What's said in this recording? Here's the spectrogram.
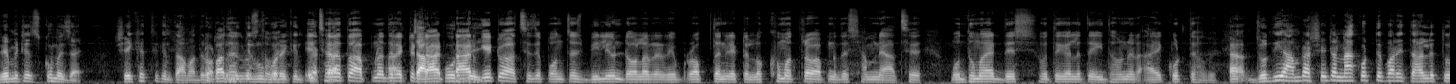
রেমিটেন্স কমে যায় সেই ক্ষেত্রে কিন্তু আমাদের অর্থনীতির উপরে কিন্তু এছাড়া তো আপনাদের একটা। টার্গেটও আছে যে পঞ্চাশ বিলিয়ন ডলারের রপ্তানির একটা লক্ষ্যমাত্রাও আপনাদের সামনে আছে। মধ্যমায়ের দেশ হতে গেলে তো এই ধরনের আয় করতে হবে। যদি আমরা সেটা না করতে পারি তাহলে তো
